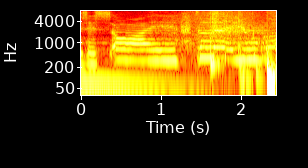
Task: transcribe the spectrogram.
is it so hard to let you go?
